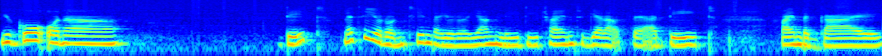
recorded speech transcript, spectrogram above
you go on a date. Let's say you're on Tinder, you're a young lady trying to get out there, a date, find a guy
